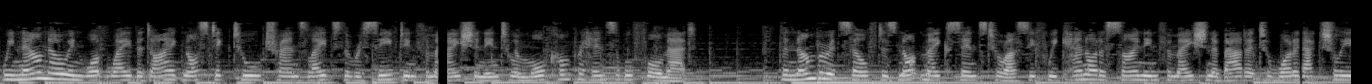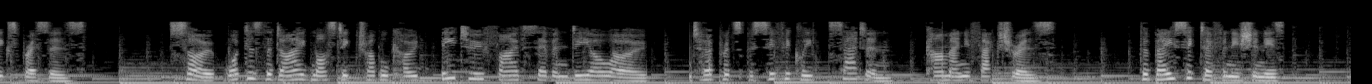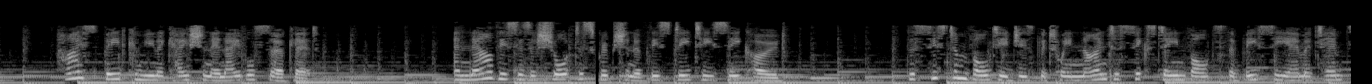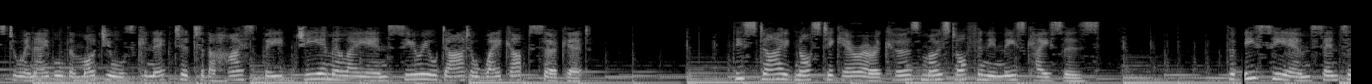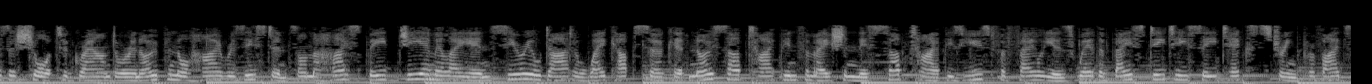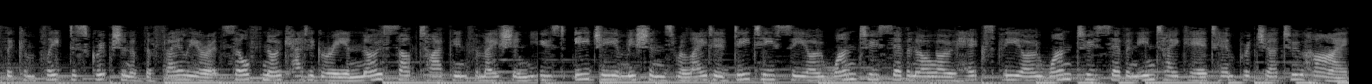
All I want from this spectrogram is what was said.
We now know in what way the diagnostic tool translates the received information into a more comprehensible format. The number itself does not make sense to us if we cannot assign information about it to what it actually expresses. So, what does the diagnostic trouble code B257D00 interpret specifically, Saturn, car manufacturers? The basic definition is, High-speed communication enable circuit. And now this is a short description of this DTC code. The system voltage is between 9 to 16 volts. The BCM attempts to enable the modules connected to the high-speed GMLAN serial data wake-up circuit. This diagnostic error occurs most often in these cases. The BCM senses a short to ground or an open or high resistance on the high-speed GMLAN serial data wake-up circuit no subtype information This subtype is used for failures where the base DTC text string provides the complete description of the failure itself no category and no subtype information used, e.g. emissions-related DTC 012700 hex P0127 intake air temperature too high.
